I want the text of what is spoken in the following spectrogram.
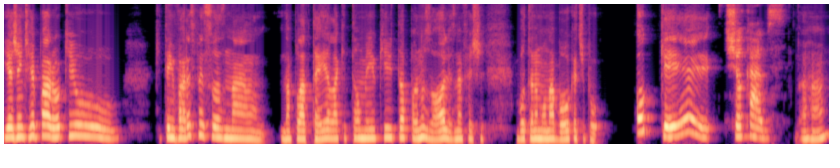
e a gente reparou que o. que tem várias pessoas na, na plateia lá que estão meio que tapando os olhos, né? Fecha, botando a mão na boca, tipo, ok! Chocados. Aham.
